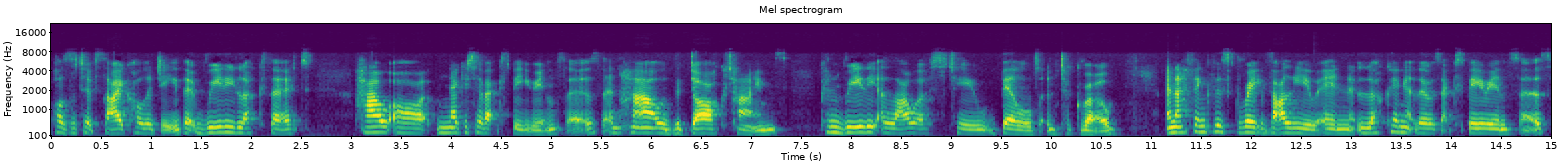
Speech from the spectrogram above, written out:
positive psychology that really looks at how our negative experiences and how the dark times can really allow us to build and to grow. And I think there's great value in looking at those experiences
